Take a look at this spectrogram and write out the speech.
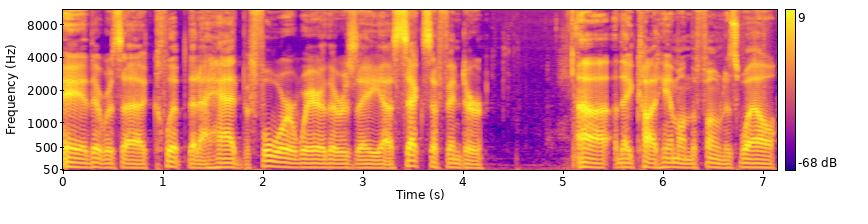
eh, there was a clip that I had before where there was a uh, sex offender. Uh, they caught him on the phone as well.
